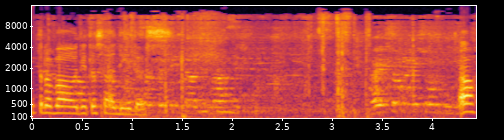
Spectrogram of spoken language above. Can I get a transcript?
magtrabaho dito sa Adidas. Oh.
